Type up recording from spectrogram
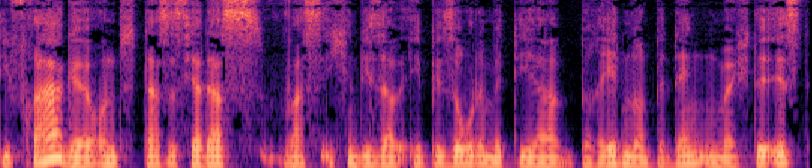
die Frage, und das ist ja das, was ich in dieser Episode mit dir bereden und bedenken möchte, ist,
